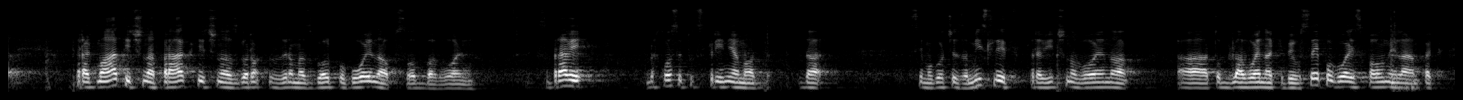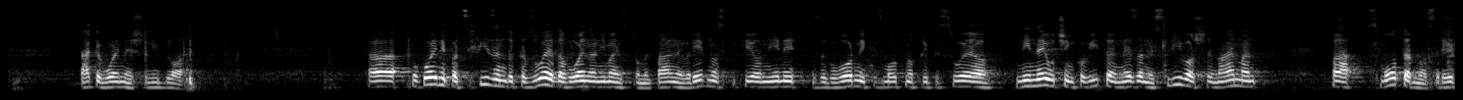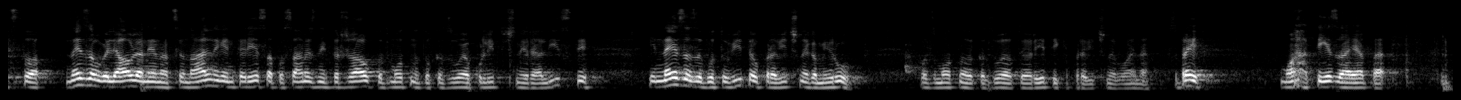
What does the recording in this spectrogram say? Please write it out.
pragmatična, praktična oziroma zgolj pogojna obsodba vojn. Se pravi, lahko se tudi strinjamo, da se mogoče zamisliti pravično vojno, a, to bi bila vojna, ki bi vse pogoje izpolnila, ampak take vojne še ni bilo. A, pokojni pacifizem dokazuje, da vojna nima instrumentalne vrednosti, ki jo njeni zagovorniki zmotno pripisujejo, ni neučinkovito in nezanesljivo, še najmanj pa smotrno sredstvo, ne za uveljavljanje nacionalnega interesa posameznih držav, kot zmotno dokazujejo politični realisti, in ne za zagotovitev pravičnega miru, kot zmotno dokazujejo teoretiki pravične vojne. Zdaj, moja teza je pa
